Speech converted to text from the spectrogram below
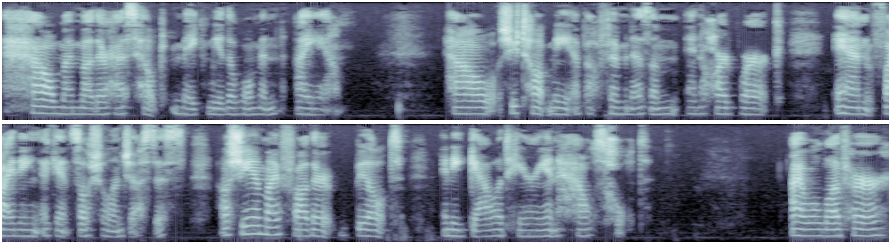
how my mother has helped make me the woman I am. How she taught me about feminism and hard work and fighting against social injustice. How she and my father built an egalitarian household. I will love her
